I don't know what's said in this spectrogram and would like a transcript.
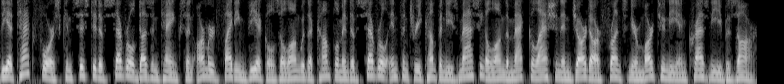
The attack force consisted of several dozen tanks and armoured fighting vehicles along with a complement of several infantry companies massing along the Makhalashan and Jardar fronts near Martuni and Krasnyi Bazar.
